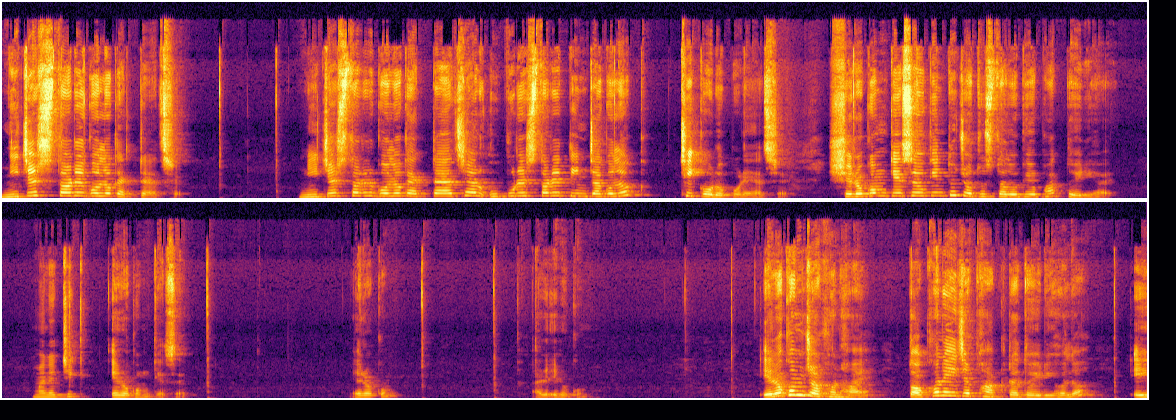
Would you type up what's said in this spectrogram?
নিচের স্তরে গোলক একটা আছে, নিচের স্তরের গোলক একটা আছে, আর উপরের স্তরের তিনটা গোলক ঠিক ওর ওপরে আছে। সেরকম কেসেও কিন্তু চতুস্তলকীয় ফাঁক তৈরি হয় মানে ঠিক এরকম কেসে এরকম। আর এরকম। এরকম যখন হয়, তখন এই যে ফাঁকটা তৈরি হলো, এই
